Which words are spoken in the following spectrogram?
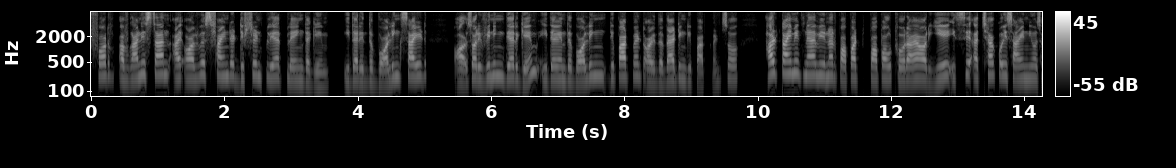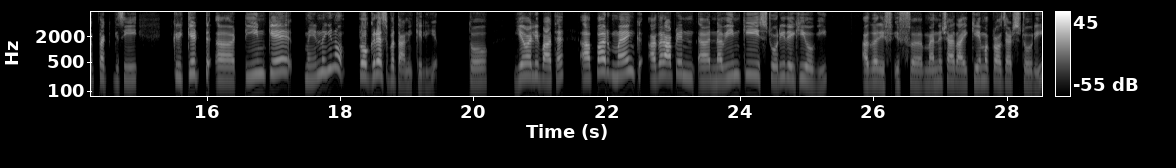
for Afghanistan I always find a different player playing the game इधर इन द बॉलिंग साइड और सॉरी विनिंग देयर गेम इधर इन द बॉलिंग डिपार्टमेंट और in the batting department so हर टाइम एक नया विनर पॉप पॉप आउट हो रहा है और ये इससे अच्छा कोई साइन नहीं हो सकता किसी क्रिकेट टीम के यू नो प्रोग्रेस बताने के लिए। तो ये वाली बात है। पर मयंक, अगर आपने नवीन की स्टोरी देखी होगी, अगर इफ़ इफ़ मैंने शायद I came across that story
